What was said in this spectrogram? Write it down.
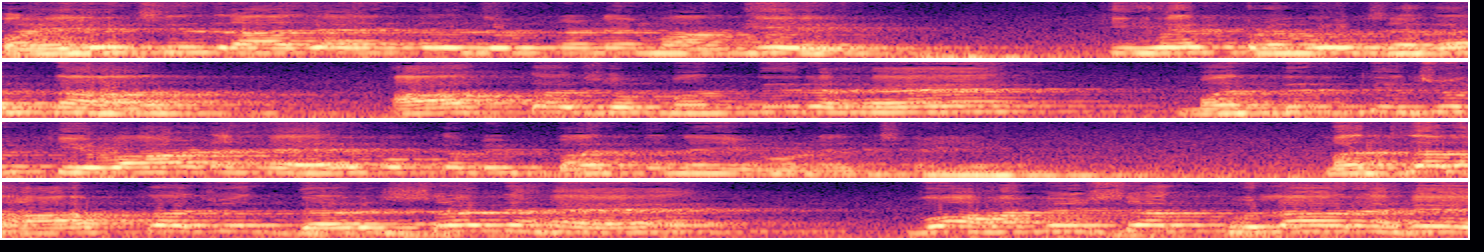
पहली चीज़ राजा इंद्रदिम्न ने मांगे कि हे प्रभु जगन्नाथ, आपका जो मंदिर है, मंदिर के जो किवाड़ है, वो कभी बंद नहीं होने चाहिए। मतलब आपका जो दर्शन है, वो हमेशा खुला रहे।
